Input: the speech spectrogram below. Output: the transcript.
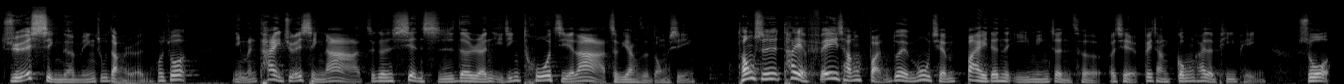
觉醒的民主党人，会说你们太觉醒啦，这跟现实的人已经脱节啦，这个样子的东西。同时，他也非常反对目前拜登的移民政策，而且非常公开的批评说，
